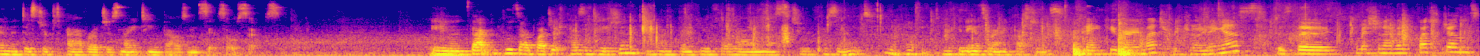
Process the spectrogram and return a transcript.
And the district's average is nineteen thousand, six oh six. And mm-hmm. that concludes our budget presentation, and I thank you for allowing us to present. You can answer any questions. Thank you very much for joining us. Does the commission have any questions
